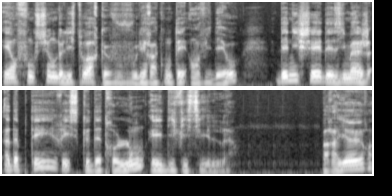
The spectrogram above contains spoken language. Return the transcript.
et en fonction de l'histoire que vous voulez raconter en vidéo, dénicher des images adaptées risque d'être long et difficile. Par ailleurs,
